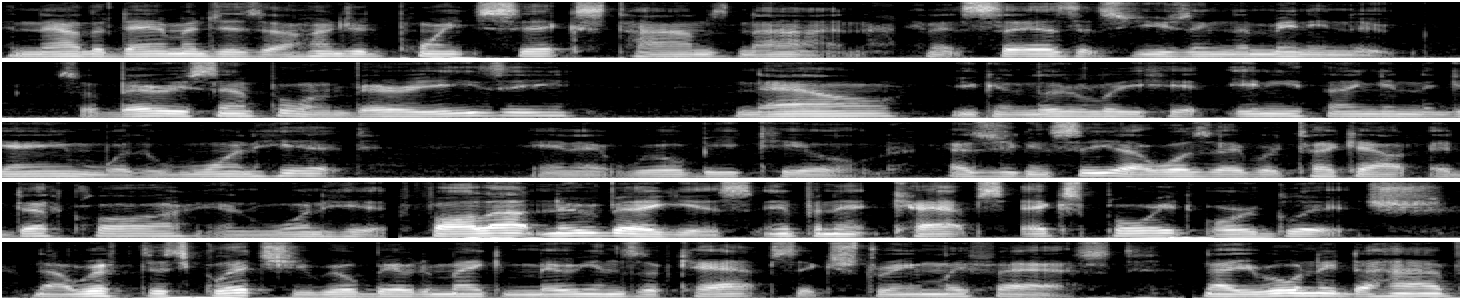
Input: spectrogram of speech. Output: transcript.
And now the damage is 100.6 times 9. And it says it's using the mini nuke. So very simple and very easy. Now you can literally hit anything in the game with one hit and it will be killed. As you can see I was able to take out a Deathclaw in one hit. Fallout New Vegas Infinite Caps Exploit or Glitch. Now with this glitch you will be able to make millions of caps extremely fast. Now you will need to have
